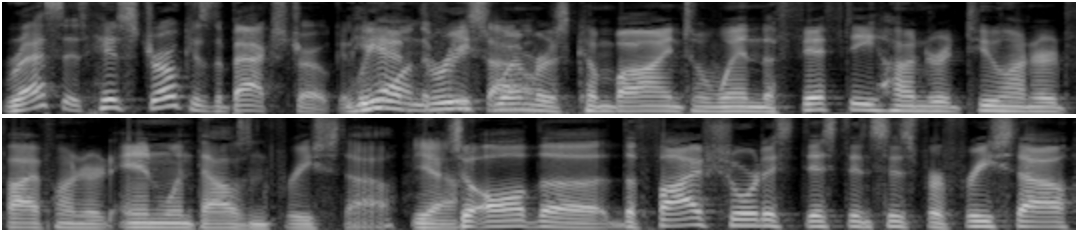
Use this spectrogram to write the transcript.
Ress is his stroke is the backstroke, and he we won had the three freestyle. swimmers combined to win the 50, 100, 200, 500, and 1,000 freestyle. Yeah. So all the the five shortest distances for freestyle,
